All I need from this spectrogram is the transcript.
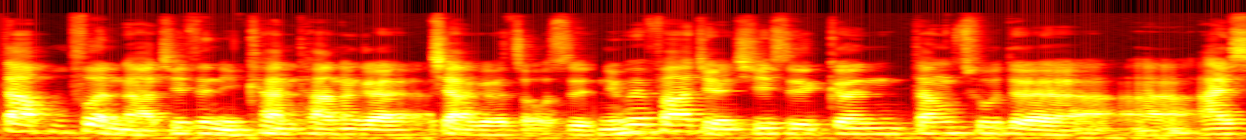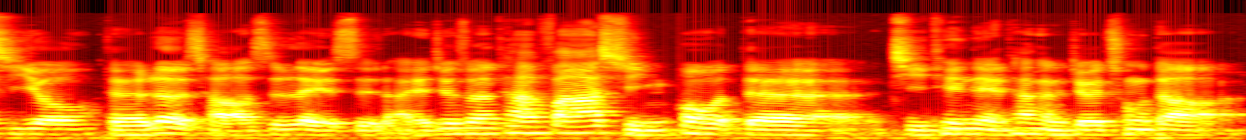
大部分呢、啊，其实你看它那个价格走势，你会发觉其实跟当初的呃 ICO 的热潮是类似的，也就是说它发行后的几天内，它可能就会冲到。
